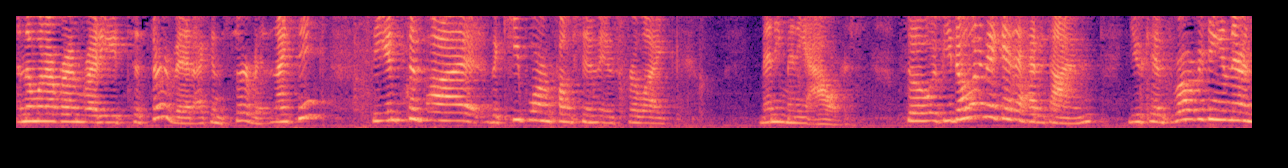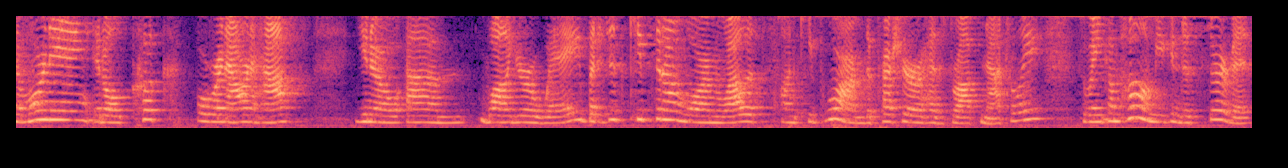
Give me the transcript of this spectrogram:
And then whenever I'm ready to serve it, I can serve it. And I think the Instant Pot, the keep warm function is for like many, many hours. So if you don't want to make it ahead of time, You can throw everything in there in the morning. It'll cook over an hour and a half, you know, um, while you're away, but it just keeps it on warm. While it's on keep warm, the pressure has dropped naturally. So when you come home, you can just serve it.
